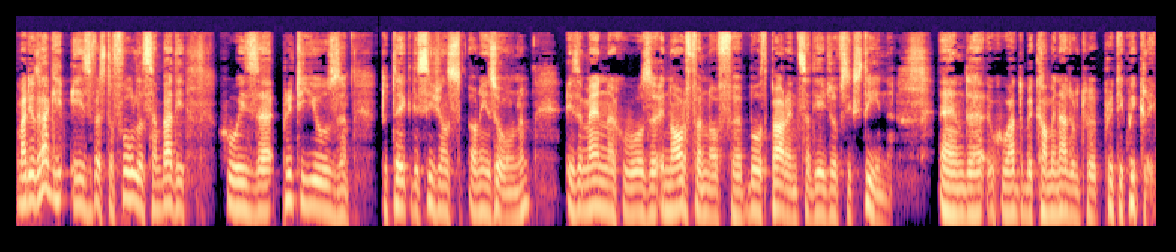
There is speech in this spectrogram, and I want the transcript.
Mario Draghi is first of all somebody who is uh, pretty used to take decisions on his own, is a man who was an orphan of uh, both parents at the age of 16 and uh, who had to become an adult pretty quickly.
